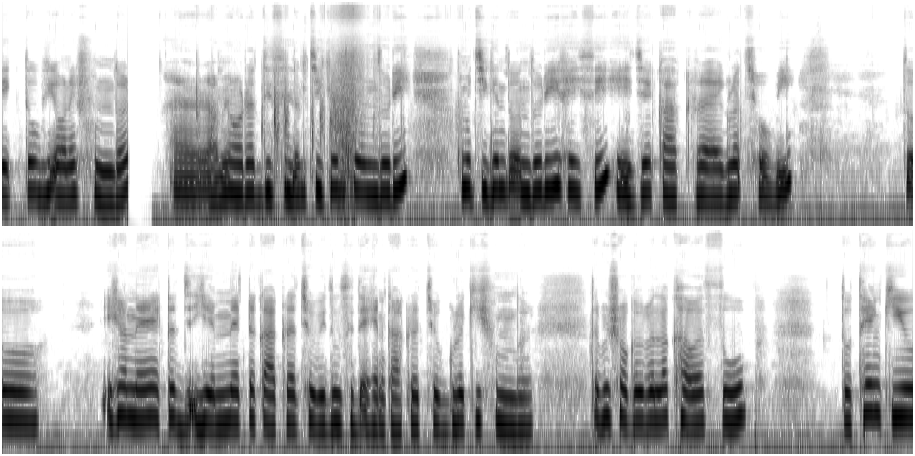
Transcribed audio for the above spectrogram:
দেখতেও অনেক সুন্দর। আর আমি অর্ডার দিয়েছিলাম চিকেন তন্দুরি। আমি চিকেন তন্দুরি খেয়েছি এই যে কাঁকড়া, এগুলো ছবি। তো এখানে একটা এমনি একটা কাঁকড়ার ছবি তুলছি, দেখেন কাঁকড়ার চোখগুলো কি সুন্দর। তারপর সকালবেলা খাওয়া স্যুপ তো থ্যাংক ইউ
